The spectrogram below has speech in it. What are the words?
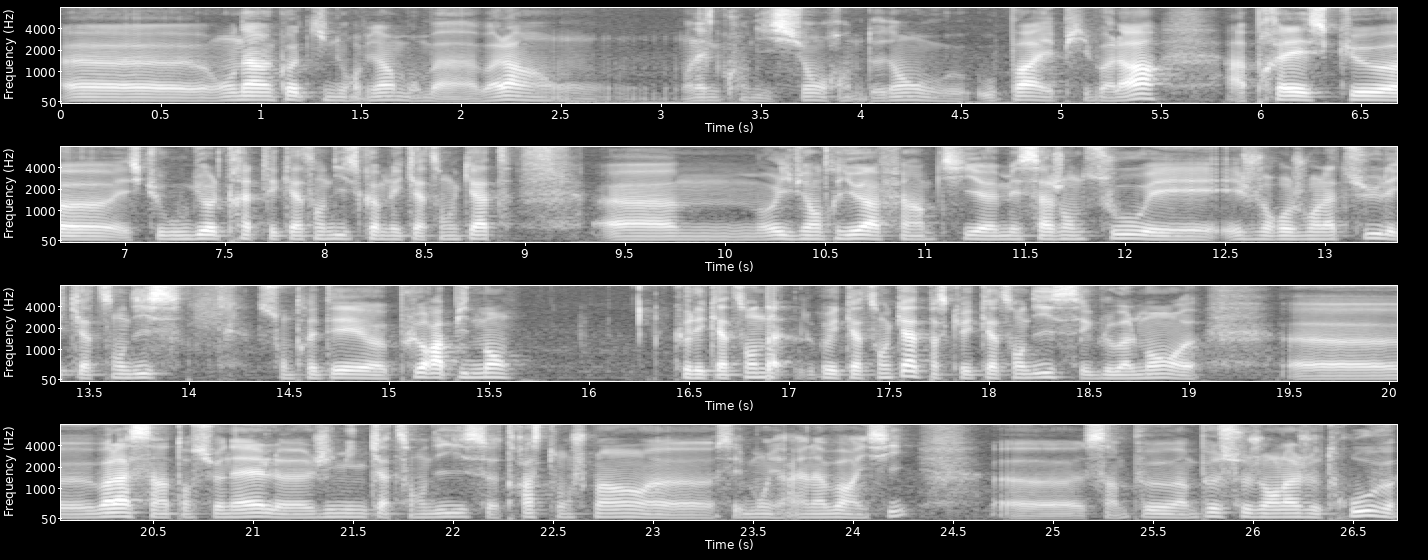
Euh, on a un code qui nous revient, bon bah voilà, on, a une condition, on rentre dedans ou, pas, et puis voilà. Après, est-ce que, est que Google traite les 410 comme les 404 Olivier Andrieux a fait un petit message en dessous et, et je rejoins là-dessus. Les 410 sont traités plus rapidement que les, 400, les 404 parce que les 410 c'est globalement euh, euh, voilà c'est intentionnel euh, Jimmy 410 trace ton chemin c'est bon il n'y a rien à voir ici. C'est un peu, un peu ce genre là je trouve.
